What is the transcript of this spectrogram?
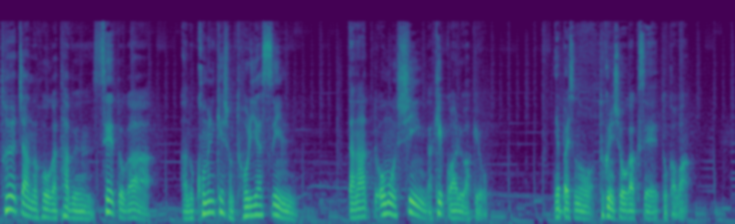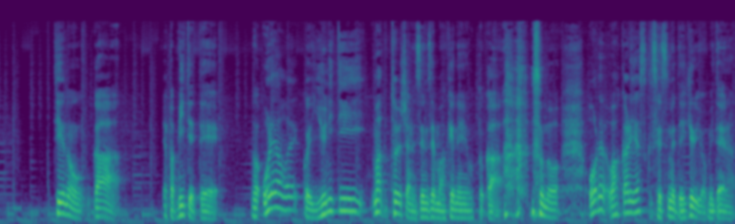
トヨちゃんの方が多分生徒があのコミュニケーション取りやすいんだなって思うシーンが結構あるわけよ。やっぱりその特に小学生とかは。っていうのがやっぱ見てて俺はねこれ Unity まだトヨちゃんに全然負けねえよとか その俺分かりやすく説明できるよみたいな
